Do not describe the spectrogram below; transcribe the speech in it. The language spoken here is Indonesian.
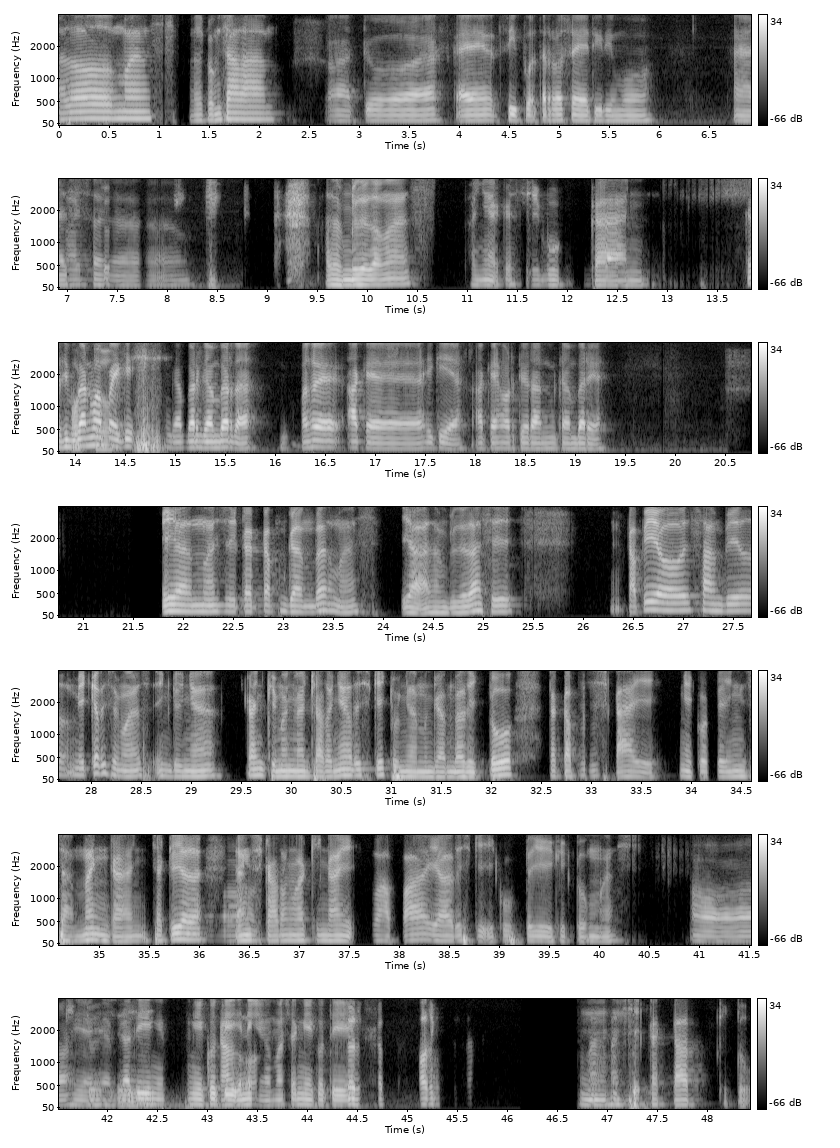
Halo Mas, Waalaikumsalam. Waduh, kayak sibuk terus ya dirimu. Aduh, Asem. Alhamdulillah Mas, banyak kesibukan. Kesibukanmu apa Foto. iki? Gambar-gambar ta? Maksudnya akeh iki ya, akeh orderan gambar ya. Iya masih tetap gambar Mas. Ya Alhamdulillah sih. Tapi yo sambil mikir sih Mas, intinya kan gimana caranya Rizky dunia menggambar itu tetap Hmm. stay ngikutin zaman kan. Jadi ya yang Oh, sekarang lagi naik itu apa ya Rizky ikuti gitu Mas. oh iya Itu ya. sih. Berarti ng- ngikuti ini Kalau ya, maksudnya ngikuti. tetap Hmm. masih tetap gitu.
